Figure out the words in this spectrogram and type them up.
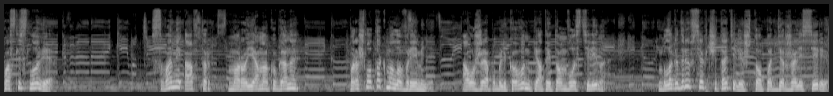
Послесловие. С вами автор Марояма Кугане. Прошло так мало времени, а уже опубликован пятый том «Властелина». Благодарю всех читателей, что поддержали серию.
